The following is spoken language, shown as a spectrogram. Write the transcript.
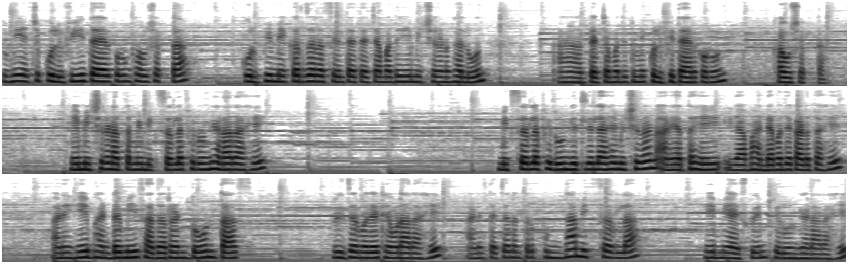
तुम्ही याची कुल्फीही तयार करून खाऊ शकता. कुल्फी मेकर जर असेल तर त्याच्यामध्ये हे मिश्रण घालून त्याच्यामध्ये तुम्ही कुल्फी तयार करून खाऊ शकता. हे मिश्रण आता मी मिक्सरला फिरून घेणार आहे. मिक्सरला फिरून घेतलेलं आहे मिश्रण आणि आता हे या भांड्यामध्ये काढत आहे. आणि हे भांडं मी साधारण दोन तास फ्रीजरमध्ये ठेवणार आहे. आणि त्याच्यानंतर पुन्हा मिक्सरला हे मी आईस्क्रीम फिरून घेणार आहे.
